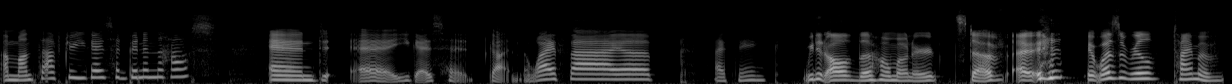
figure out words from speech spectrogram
a month after you guys had been in the house and uh, you guys had gotten the Wi Fi up, I think. We did all the homeowner stuff. I, it was a real time of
